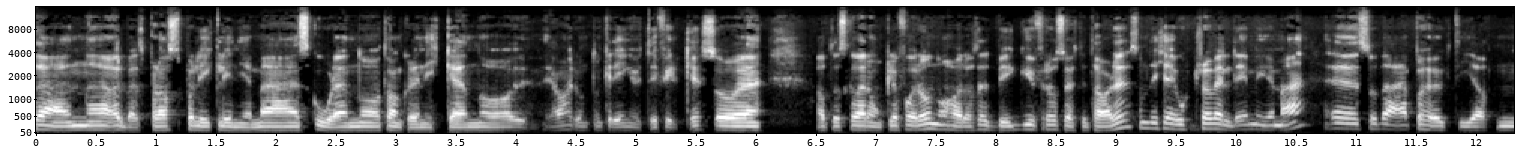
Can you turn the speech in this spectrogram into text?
Det er en eh, arbeidsplass på lik linje med skolen og tannklinikken og ja, rundt omkring ute i fylket. Så eh, at det skal være ordentlige forhold. Nå har vi et bygg fra 70-tallet som det ikke har gjort så veldig mye med. Eh, så det er på høy tid at en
